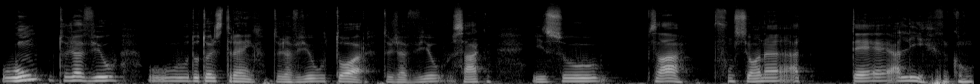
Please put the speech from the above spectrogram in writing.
o 1, tu já viu o Doutor Estranho, tu já viu o Thor, tu já viu, saca? Isso, sei lá, funciona até ali. Com,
